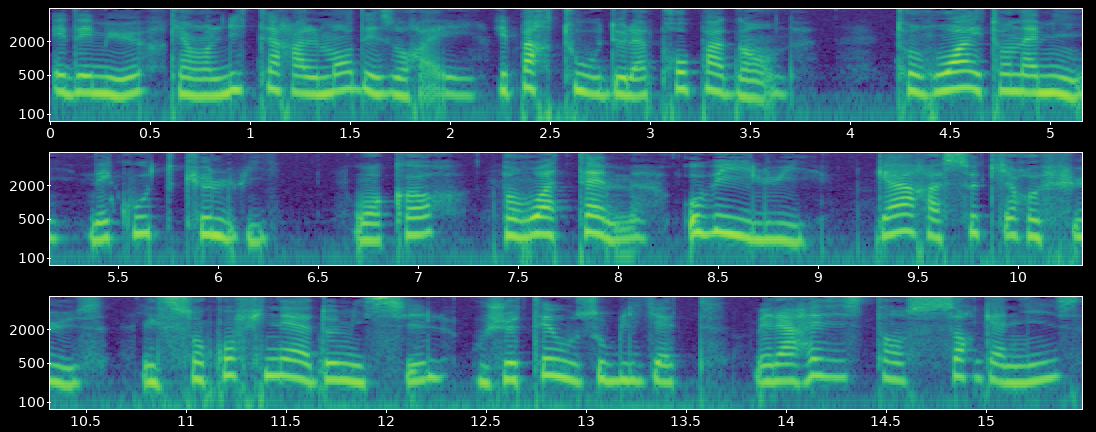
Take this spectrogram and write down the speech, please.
et des murs qui ont littéralement des oreilles. Et partout de la propagande. Ton roi est ton ami, n'écoute que lui. Ou encore, ton roi t'aime, obéis-lui. Gare à ceux qui refusent. Ils sont confinés à domicile ou jetés aux oubliettes. Mais la résistance s'organise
